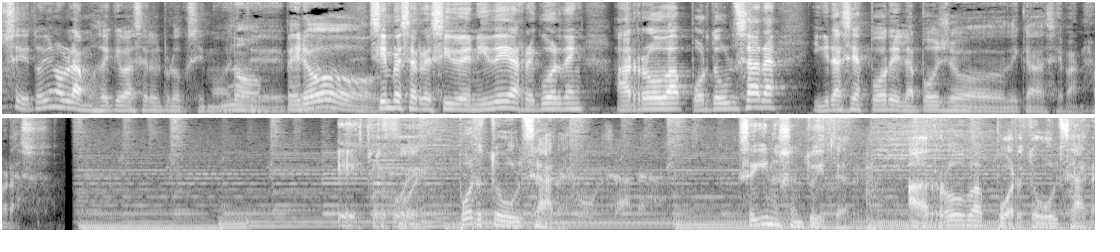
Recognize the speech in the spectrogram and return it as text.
sé, todavía no hablamos de qué va a ser el próximo. No, este, pero- Siempre se reciben ideas, recuerden, arroba Puerto Bulsara y gracias por el apoyo de cada semana. Abrazos. Esto fue Puerto Bulsara. Seguimos en Twitter, arroba Puerto Bulsara.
